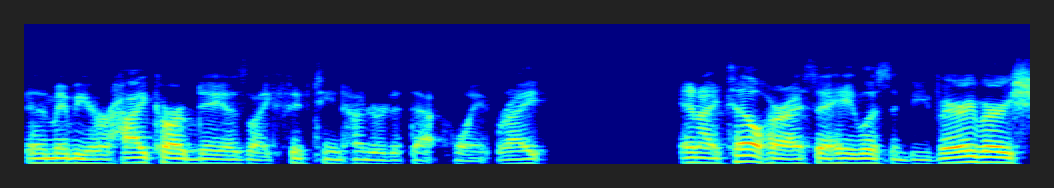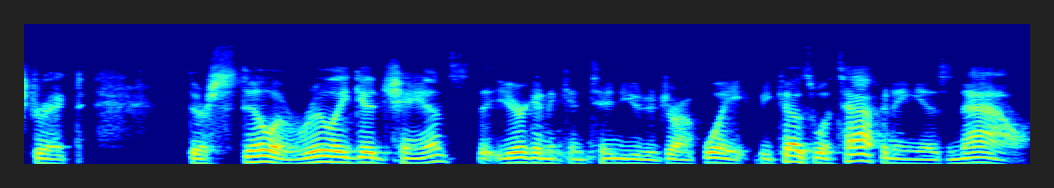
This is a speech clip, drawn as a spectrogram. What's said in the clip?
and maybe her high carb day is like 1500 at that point right? And i tell her i say hey listen be very very strict. There's still a really good chance that you're going to continue to drop weight because what's happening is now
